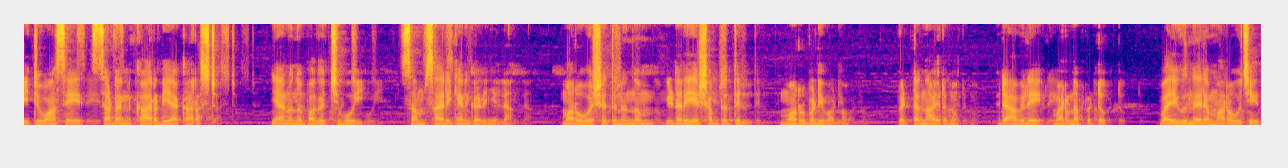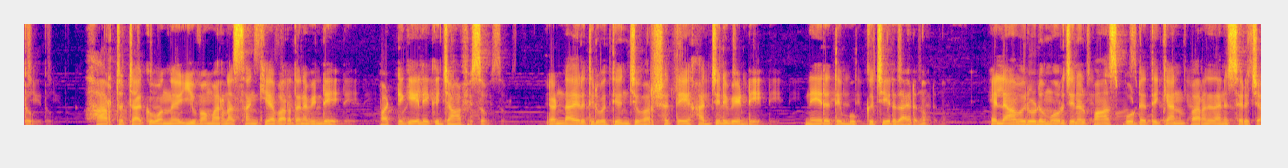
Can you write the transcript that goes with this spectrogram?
It was a sudden cardiac arrest. ഞാനൊന്ന് പകച്ചുപോയി സംസാരിക്കാൻ കഴിഞ്ഞില്ല. മറുവശത്തു നിന്നും ഇടറിയ ശബ്ദത്തിൽ മറുപടി വന്നു. പെട്ടെന്നായിരുന്നു. രാവിലെ മരണപ്പെട്ടു. വൈകുന്നേരം മറവ് ചെയ്തു. ഹാർട്ട് അറ്റാക്ക് വന്ന് യുവ മരണസംഖ്യ വർധനവിന്റെ പട്ടികയിലേക്ക് ജാഫിസും. രണ്ടായിരത്തി ഇരുപത്തിയഞ്ച് വർഷത്തെ ഹജ്ജിനു വേണ്ടി നേരത്തെ ബുക്ക് ചെയ്തതായിരുന്നു. എല്ലാവരോടും ഒറിജിനൽ പാസ്പോർട്ട് എത്തിക്കാൻ പറഞ്ഞതനുസരിച്ച്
